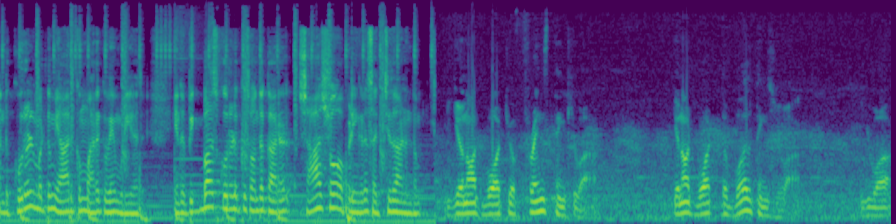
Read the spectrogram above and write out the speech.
அந்த குரல் மட்டும் யாருக்கும் மறக்கவே முடியாது. இந்த பிக் பாஸ் குரலுக்கு சொந்தக்காரர் ஷாஷோ அப்படிங்கிற Sachidanandam. You're not what your friends think you are. You're not what the world thinks you are. You are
